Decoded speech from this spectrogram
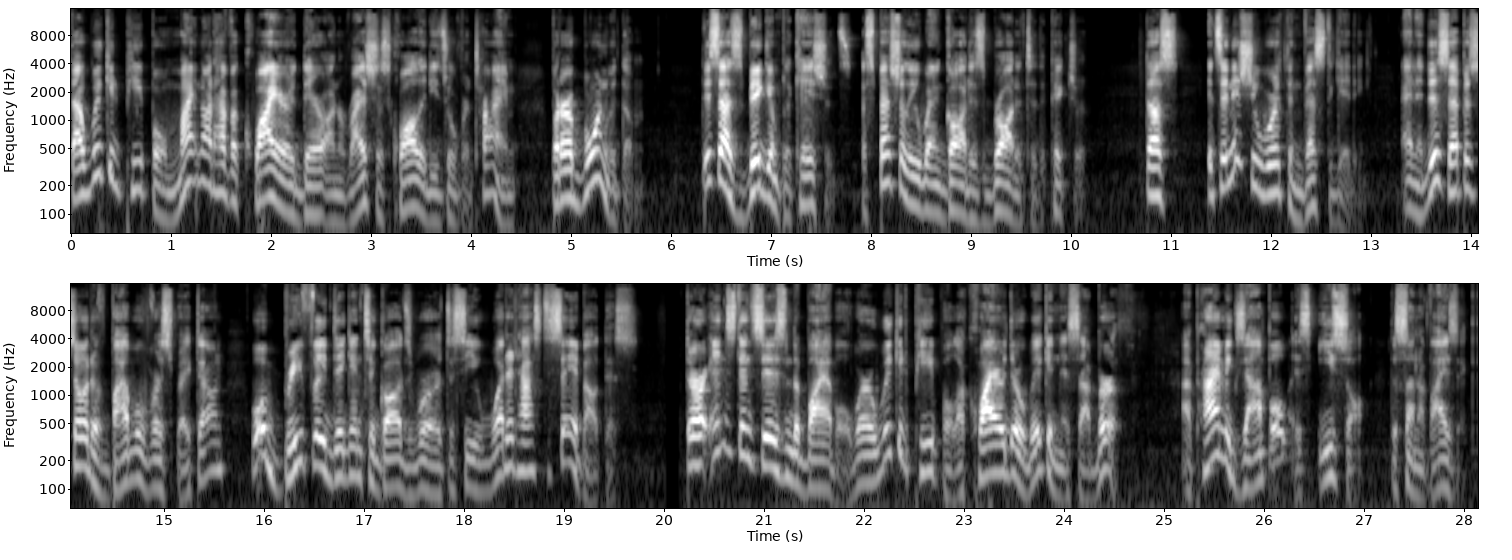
that wicked people might not have acquired their unrighteous qualities over time, but are born with them. This has big implications, especially when God is brought into the picture. Thus, it's an issue worth investigating, and in this episode of Bible Verse Breakdown, we'll briefly dig into God's Word to see what it has to say about this. There are instances in the Bible where wicked people acquired their wickedness at birth. A prime example is Esau, the son of Isaac.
